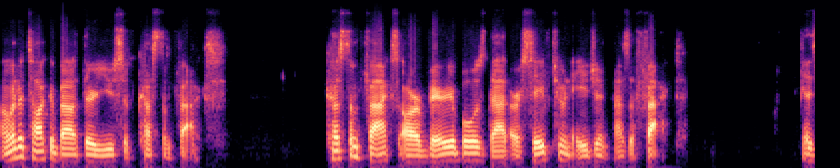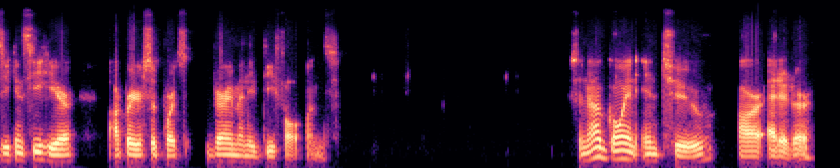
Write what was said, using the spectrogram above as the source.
I want to talk about their use of custom facts. Custom facts are variables that are saved to an agent as a fact. As you can see here, operator supports very many default ones. So now going into our editor,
